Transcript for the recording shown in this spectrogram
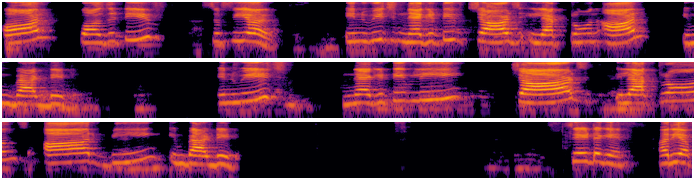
or positive sphere in which negative charge electron are embedded in which negatively charged electrons are being embedded. Say it again. Hurry up.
